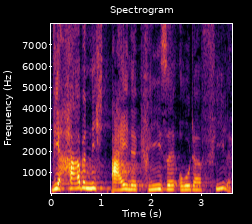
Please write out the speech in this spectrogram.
Wir haben nicht eine Krise oder viele.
